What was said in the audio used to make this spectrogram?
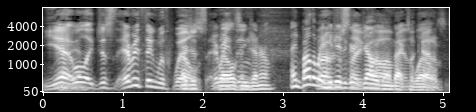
Yeah, Oh, yeah. well, like just everything with Wells, everything Wells in general. And by the way, he did a great like, job of oh, going back man, to Wells.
